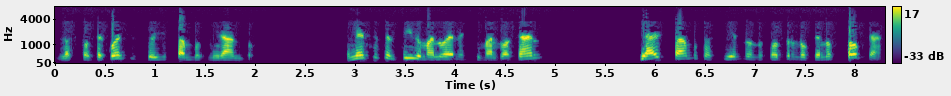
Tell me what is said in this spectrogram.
las consecuencias que hoy estamos mirando. En ese sentido, Manuel, en Chimalhuacán, ya estamos haciendo nosotros lo que nos toca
